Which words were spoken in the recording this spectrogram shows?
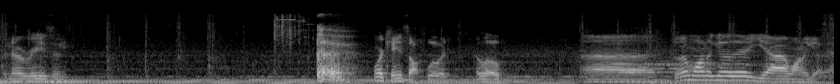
for no reason. More chainsaw fluid. Hello. Uh, do I want to go there? Yeah, I want to go there.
